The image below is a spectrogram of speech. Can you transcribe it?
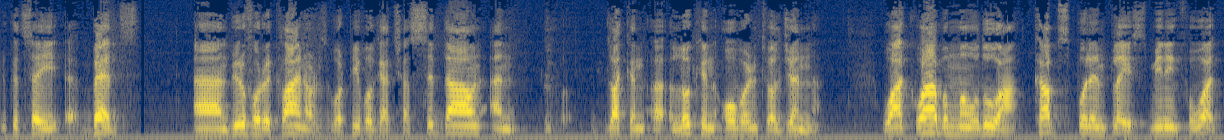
you could say, uh, beds and beautiful recliners where people get just sit down and like an, uh, looking over into Al-Jannah. وَأَكْوَابٌ مَوْضُوعَةٌ Cups put in place, meaning for what?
